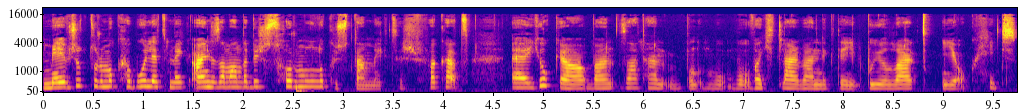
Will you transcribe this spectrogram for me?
mevcut durumu kabul etmek aynı zamanda bir sorumluluk üstlenmektir. Fakat e, yok ya ben zaten bu, bu, bu vakitler benlik değil. Bu yıllar yok hiç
